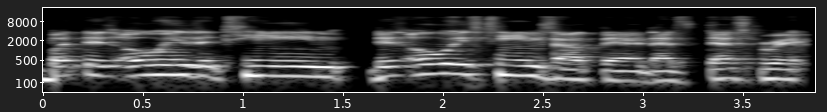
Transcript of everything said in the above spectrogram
but there's always a team. There's always teams out there that's desperate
